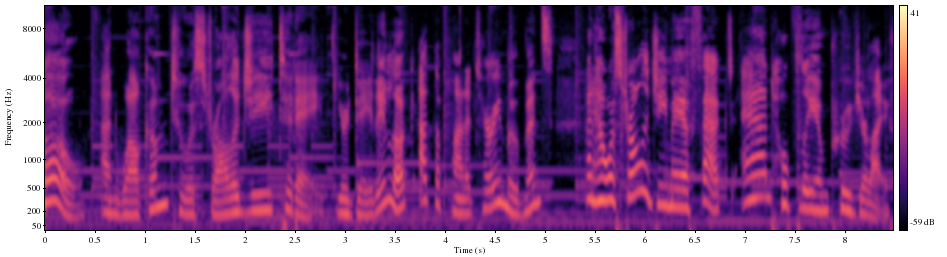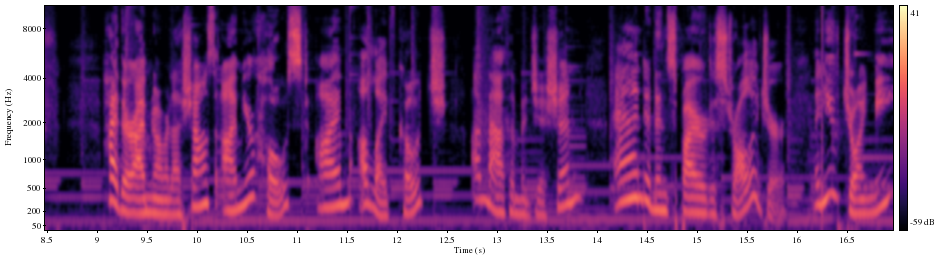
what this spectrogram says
Hello, and welcome to Astrology Today, your daily look at the planetary movements and how astrology may affect and hopefully improve your life. Hi there, I'm Norma Lachance. I'm your host. I'm a life coach, a mathemagician, and an inspired astrologer. And you've joined me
